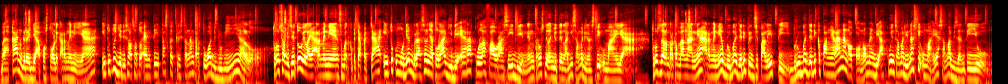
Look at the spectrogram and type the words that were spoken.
Bahkan gereja apostolik Armenia itu tuh jadi salah satu entitas kekristenan tertua di dunia loh. Terus habis itu wilayah Armenia yang sempat kepecah-pecah itu kemudian berhasil nyatu lagi di era Khulafaur Rasidin yang terus dilanjutin lagi sama dinasti Umayyah. Terus dalam perkembangannya Armenia berubah jadi principality, berubah jadi kepangeranan otonom yang diakuin sama dinasti Umayyah sama Bizantium.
